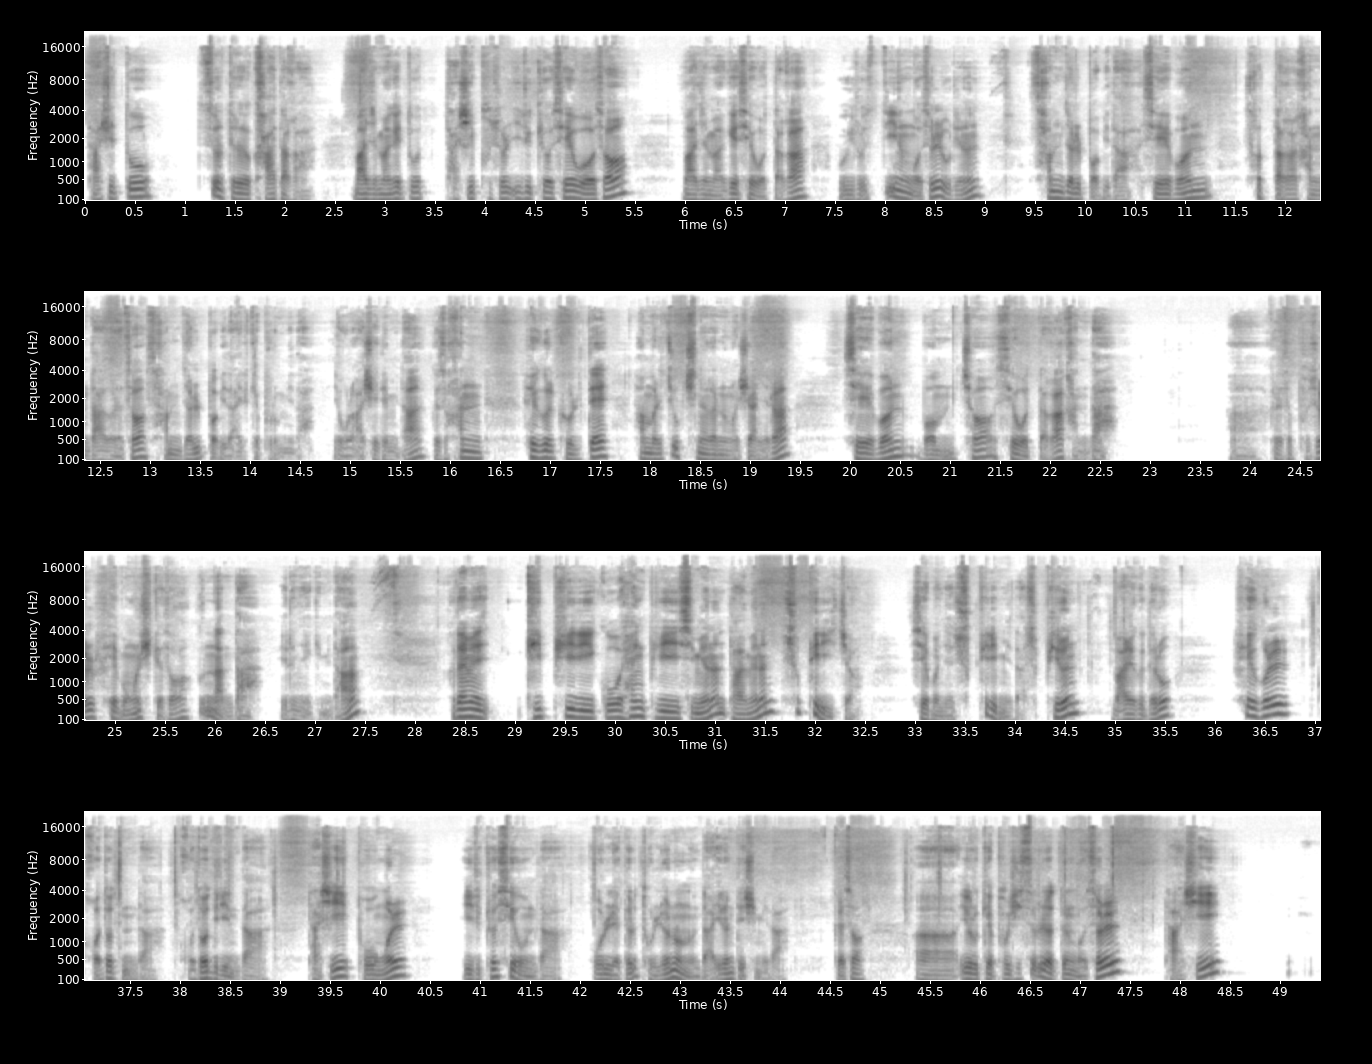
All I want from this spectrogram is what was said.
다시 또 쓰러뜨려 가다가 마지막에 또 다시 붓을 일으켜 세워서 마지막에 세웠다가 위로 뛰는 것을 우리는 삼절법이다. 세 번 섰다가 간다. 그래서 삼절법이다. 이렇게 부릅니다. 이걸 아셔야 됩니다. 그래서 한 획을 그을 때 한 번에 쭉 지나가는 것이 아니라 세 번 멈춰 세웠다가 간다. 아, 그래서 붓을 회봉을 시켜서 끝난다. 이런 얘기입니다. 그 다음에 기필이 있고 행필이 있으면은 다음에는 수필이 있죠. 세 번째 수필입니다. 수필은 말 그대로 획을 걷어든다, 걷어들인다, 다시 봉을 일으켜 세운다, 원래대로 돌려놓는다 이런 뜻입니다. 그래서 어, 이렇게 붓이 쓰러졌던 것을 다시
